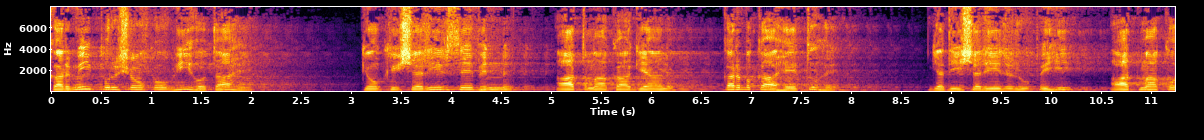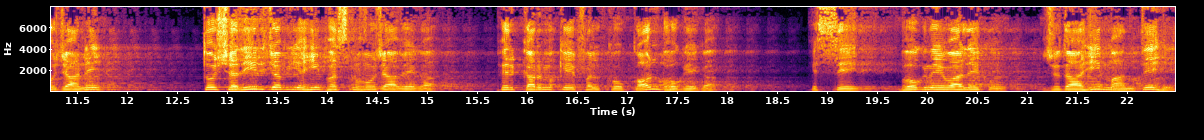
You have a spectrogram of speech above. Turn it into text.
कर्मी पुरुषों को भी होता है, क्योंकि शरीर से भिन्न आत्मा का ज्ञान कर्म का हेतु है। यदि शरीर रूप ही आत्मा को जाने तो शरीर जब यही भस्म हो जाएगा फिर कर्म के फल को कौन भोगेगा? इससे भोगने वाले को जुदा ही मानते हैं।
